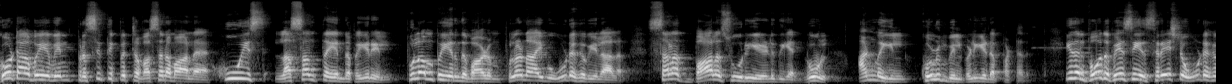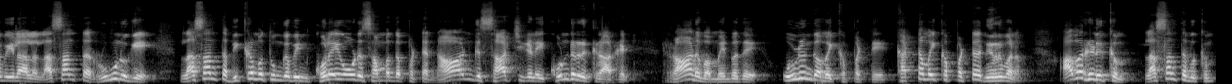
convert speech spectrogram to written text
கோட்டாபயவின் பிரசித்தி பெற்ற வசனமான ஹூ இஸ் லசந்த என்ற பெயரில் புலம்பெயர்ந்து வாழும் புலனாய்வு ஊடகவியலாளர் சனத் பாலசூரிய எழுதிய நூல் அண்மையில் கொழும்பில் வெளியிடப்பட்டது. இதன் போது பேசிய சிரேஷ்ட ஊடகவியலாளர் லசந்த ருகுனுகே லசந்த விக்ரமதுங்கவின் கொலையோடு சம்பந்தப்பட்ட நான்கு சாட்சிகளை கொண்டிருக்கிறார்கள். இராணுவம் என்பது ஒழுங்கமைக்கப்பட்டு கட்டமைக்கப்பட்ட நிறுவனம். அவர்களுக்கும் லசந்தவுக்கும்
